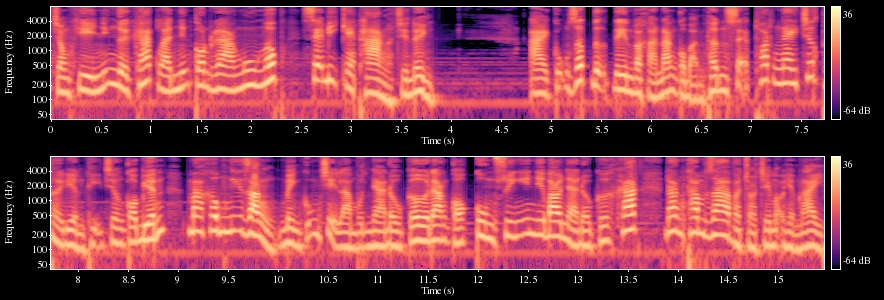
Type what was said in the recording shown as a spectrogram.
trong khi những người khác là những con gà ngu ngốc sẽ bị kẹt hàng ở trên đỉnh. Ai cũng rất tự tin vào khả năng của bản thân sẽ thoát ngay trước thời điểm thị trường có biến mà không nghĩ rằng mình cũng chỉ là một nhà đầu cơ đang có cùng suy nghĩ như bao nhà đầu cơ khác đang tham gia vào trò chơi mạo hiểm này.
